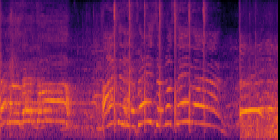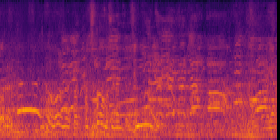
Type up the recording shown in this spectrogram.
¡Vámonos, Beto! ¡Ándale, defensa! ¡No cedan! Por favor, puede emocionante. Sí. Ya la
